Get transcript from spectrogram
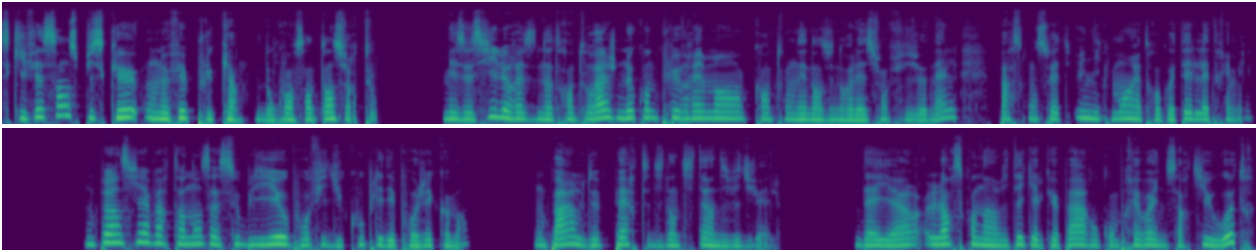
Ce qui fait sens puisque on ne fait plus qu'un, donc on s'entend surtout. Mais aussi, le reste de notre entourage ne compte plus vraiment quand on est dans une relation fusionnelle parce qu'on souhaite uniquement être aux côtés de l'être aimé. On peut ainsi avoir tendance à s'oublier au profit du couple et des projets communs. On parle de perte d'identité individuelle. D'ailleurs, lorsqu'on est invité quelque part ou qu'on prévoit une sortie ou autre,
